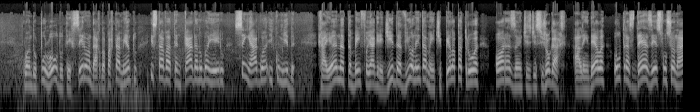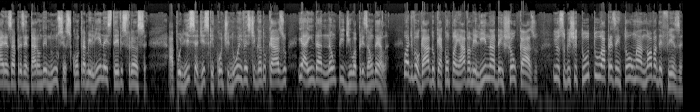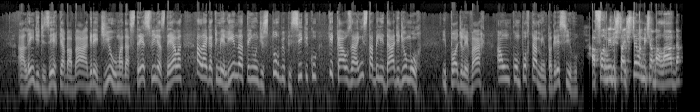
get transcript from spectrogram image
Quando pulou do terceiro andar do apartamento, estava atancada no banheiro, sem água e comida. Rayana também foi agredida violentamente pela patroa horas antes de se jogar. Além dela, outras 10 ex-funcionárias apresentaram denúncias contra Melina Esteves França. A polícia diz que continua investigando o caso e ainda não pediu a prisão dela. O advogado que acompanhava Melina deixou o caso e o substituto apresentou uma nova defesa. Além de dizer que a babá agrediu uma das três filhas dela, alega que Melina tem um distúrbio psíquico que causa instabilidade de humor e pode levar a um comportamento agressivo. A família está extremamente abalada,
